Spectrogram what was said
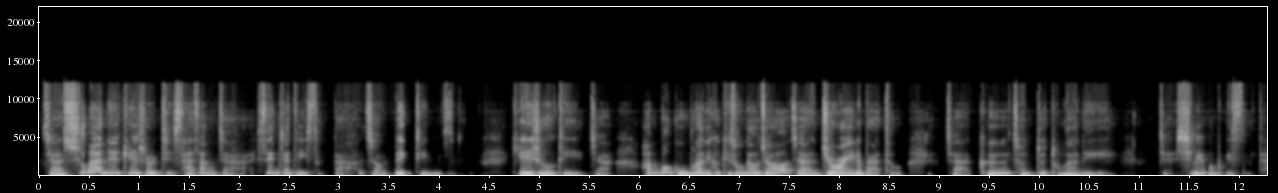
자, 수많은 casualty 사상자, 희생자들이 있었다. 그죠? victims. casualty. 자, 한 번 공부를 하니까 계속 나오죠. 자, during the battle. 자, 그 전투 동안에 자, 11번 보겠습니다.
